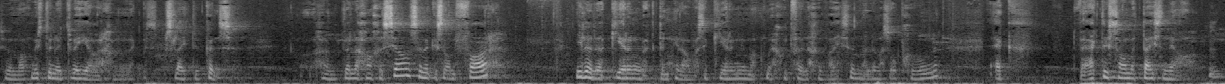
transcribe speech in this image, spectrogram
So maar ek moes toe nou 2 jaar gaan en ek besluit toe kuns. Gaan hulle gaan gesels en ek is aanvaar. Hulle het 'n kering, ek dink nie daar was 'n kering nie, maar ek my goed vir hulle gewys en hulle was opgewonde. Ek werk toe saam met Tuisnel hmm.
